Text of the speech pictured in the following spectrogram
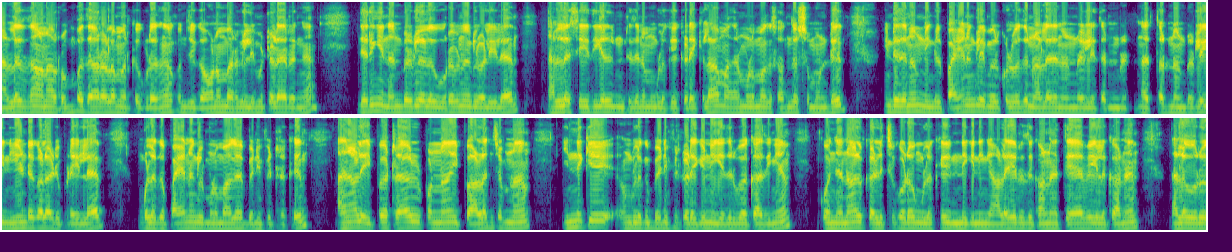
நல்லது தான் ஆனால் ரொம்ப தாராளமாக இருக்கக்கூடாதுங்க. கொஞ்சம் கவனமாக இருங்க. லிமிட்டடாக இருங்க. நெருங்கிய நண்பர்கள் அல்லது உறவினர்கள் வழியில் நல்ல செய்திகள் இன்று தினம் உங்களுக்கு கிடைக்கலாம். அதன் மூலமாக சந்தோஷம் உண்டு. இன்று தினம் நீங்கள் பயணங்களை மேற்கொள்வது நல்லது நண்பர்களை. தன் நண்பர்களை. நீண்ட கால அடிப்படையில் உங்களுக்கு பயணங்கள் மூலமாக பெனிஃபிட் இருக்கு. அதனால இப்போ டிராவல் பண்ணால் இப்போ அலைஞ்சோம்னா இன்னைக்கே உங்களுக்கு பெனிஃபிட் கிடைக்கும் நீங்கள் எதிர்பார்க்காதீங்க. கொஞ்ச நாள் கழிச்சு கூட உங்களுக்கு இன்னைக்கு நீங்கள் அலையிறதுக்கான தேவைகளுக்கான நல்ல ஒரு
